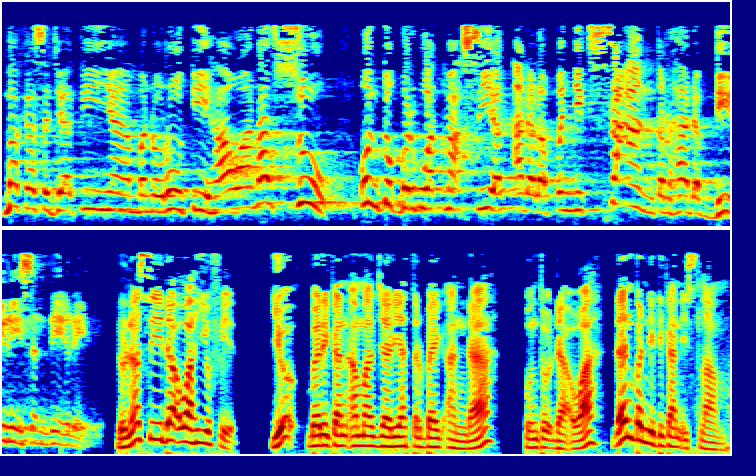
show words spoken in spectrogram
Maka sejatinya menuruti hawa nafsu untuk berbuat maksiat adalah penyiksaan terhadap diri sendiri. Donasi dakwah Yufid. Yuk berikan amal jariah terbaik Anda untuk dakwah dan pendidikan Islam.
